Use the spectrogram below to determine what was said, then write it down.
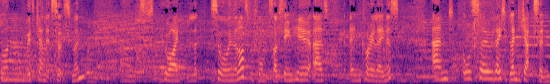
one with Janet Suzman, um, who I l- saw in the last performance I've seen here as in Coriolanus and also later Glenda Jackson,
